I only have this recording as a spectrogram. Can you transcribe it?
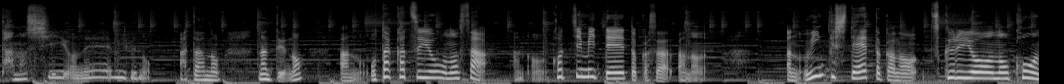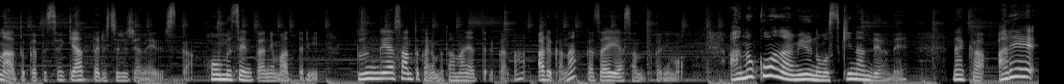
楽しいよね見るの。あとあの何ていうの？あのおたかつ用のさあのこっち見てとかさあのあのウィンクしてとかの作る用のコーナーとかって最近あったりするじゃないですか。ホームセンターにもあったり文具屋さんとかにもたまにあったりかな？あるかな？画材屋さんとかにも。あのコーナー見るのも好きなんだよね。なんかあれ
